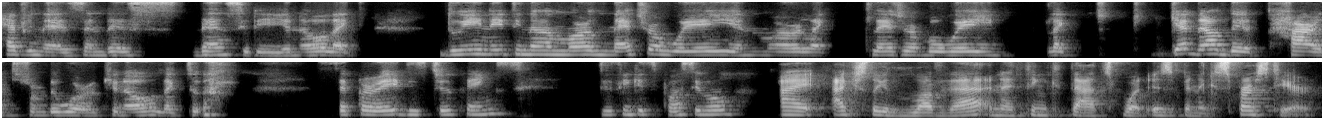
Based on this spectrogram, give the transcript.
heaviness and this density, you know, like doing it in a more natural way and more like pleasurable way, like get out the hard from the work, you know, like to separate these two things. Do you think it's possible? I actually love that. And I think that's what has been expressed here.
